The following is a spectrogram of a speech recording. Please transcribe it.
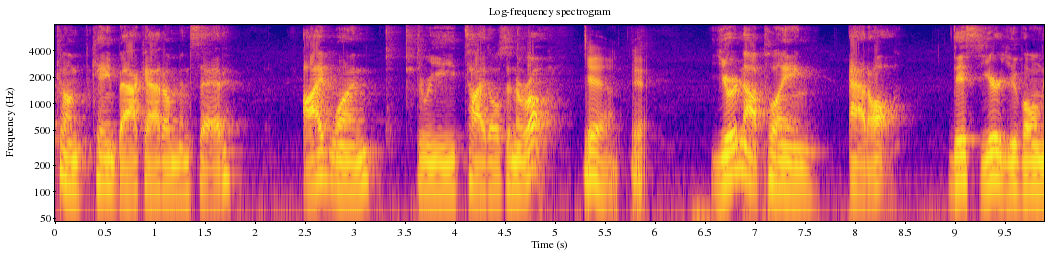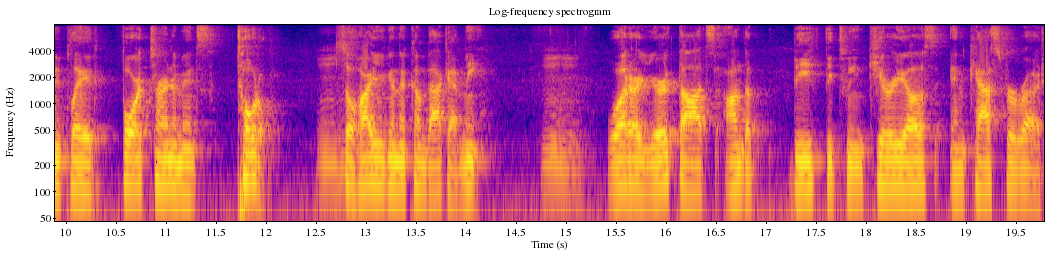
come came back at him and said, "I've won three titles in a row. Yeah, yeah. You're not playing at all. This year, you've only played four tournaments total. Mm-hmm. So how are you going to come back at me? Mm-hmm. What are your thoughts on the beef between Kyrgios and Casper Ruud?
